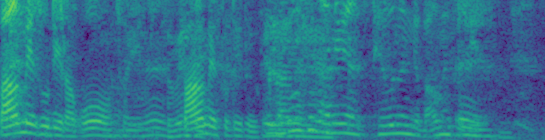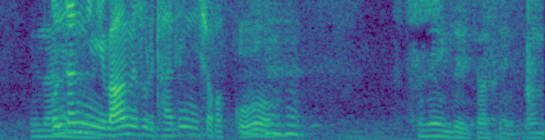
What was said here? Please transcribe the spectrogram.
마음의 소리라고 저희는 저 마음의 소리를 요새 무슨 아니면 배우는 게 마음의 소리. 네. 옛날에는 원장님이 마음의 소리 달인이셔갖고 선생님들이 저한테 너무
